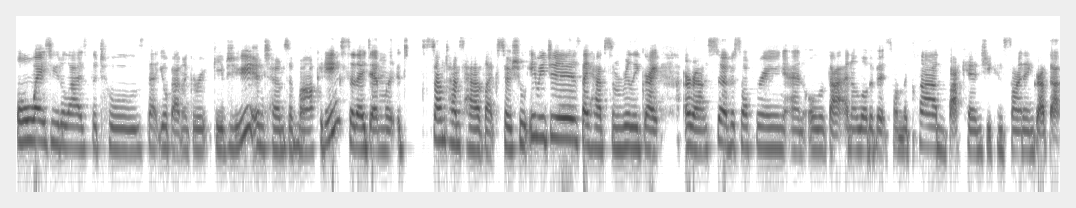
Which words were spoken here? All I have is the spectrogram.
always utilize the tools that your banner group gives you in terms of marketing. So they sometimes have like social images. They have some really great around service offering and all of that. And a lot of it's on the cloud back end. You can sign in, grab that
